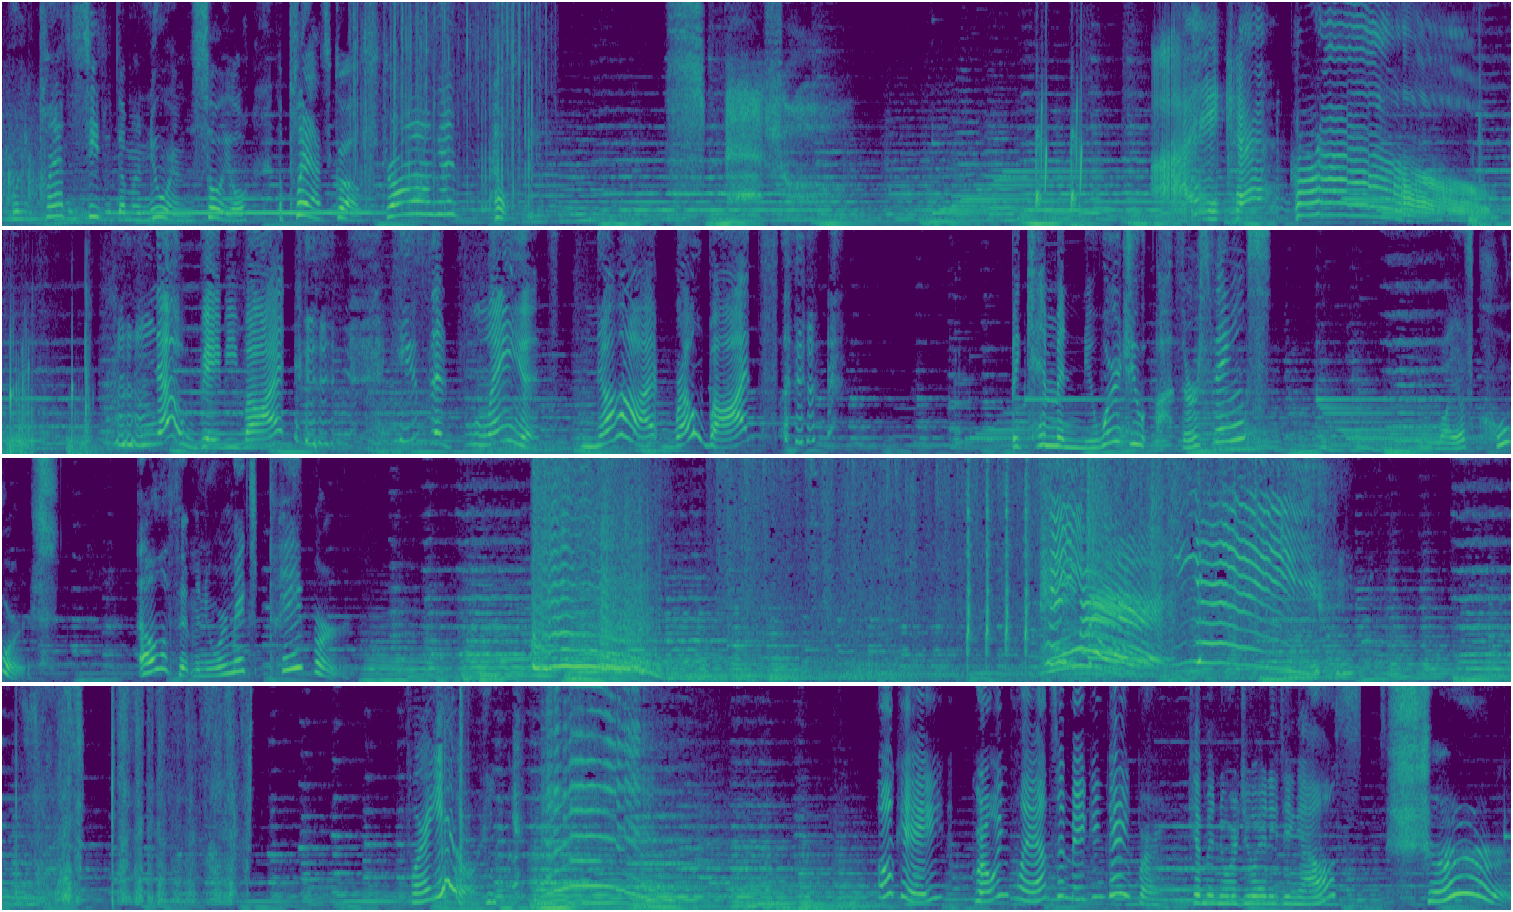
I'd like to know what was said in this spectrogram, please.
When you plant the seeds with the manure in the soil, the plants grow strong and healthy. but can manure do other things? Why, of course. Elephant manure makes paper. Paper! Yay! For you. growing plants and making paper. Can manure do anything else? Sure.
